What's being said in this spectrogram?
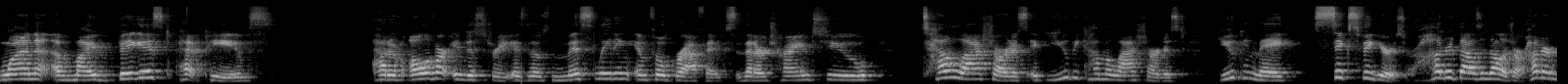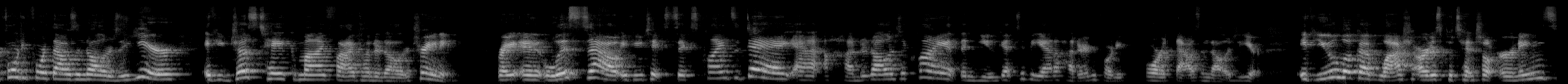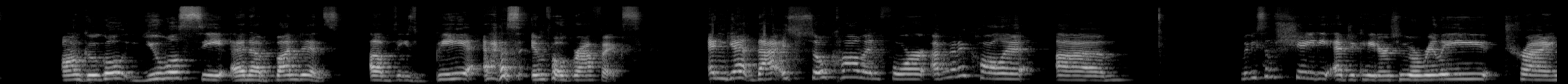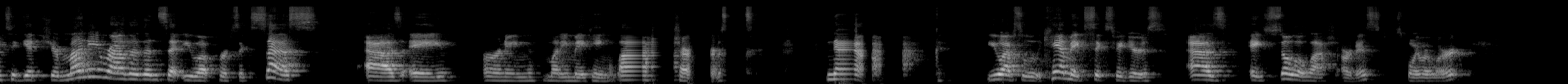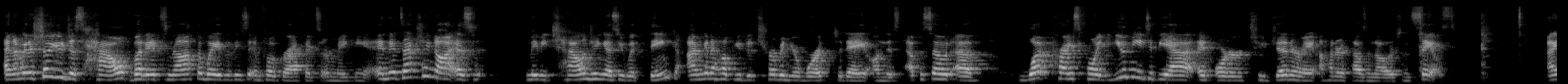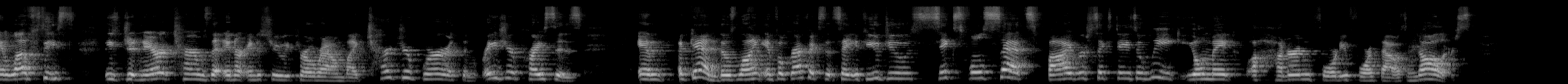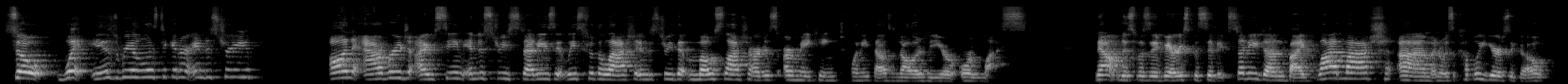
One of my biggest pet peeves out of all of our industry is those misleading infographics that are trying to tell lash artists if you become a lash artist, you can make six figures or $100,000 or $144,000 a year if you just take my $500 training, right? And it lists out if you take six clients a day at $100 a client, then you get to be at $144,000 a year. If you look up lash artist potential earnings on Google, you will see an abundance of these BS infographics. And yet, that is so common for, I'm going to call it, um, maybe some shady educators who are really trying to get your money rather than set you up for success as a earning money making lash artist. Now, you absolutely can make six figures as a solo lash artist, spoiler alert. And I'm going to show you just how, but it's not the way that these infographics are making it. And it's actually not as maybe challenging as you would think. I'm going to help you determine your worth today on this episode of what price point you need to be at in order to generate $100,000 in sales. I love these these generic terms that in our industry we throw around like charge your worth and raise your prices. And again, those lying infographics that say if you do six full sets, five or six days a week, you'll make $144,000. So, what is realistic in our industry? on average, I've seen industry studies, at least for the lash industry, that most lash artists are making $20,000 a year or less. Now, this was a very specific study done by Glad Lash, um, and it was a couple years ago.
